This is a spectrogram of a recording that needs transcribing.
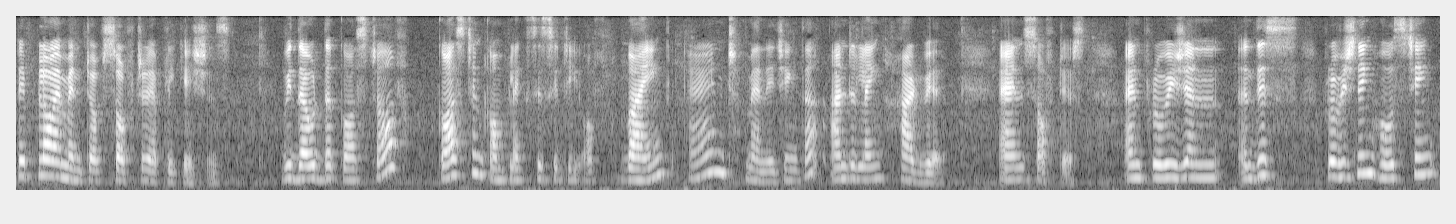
deployment of software applications without the cost of cost and complexity of buying and managing the underlying hardware and softwares. And provision and this provisioning hosting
